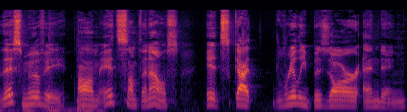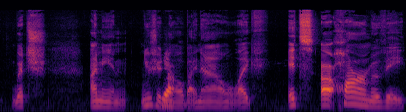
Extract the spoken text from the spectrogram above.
this movie, um, it's something else. It's got really bizarre ending, which, I mean, you should Yeah. know by now. Like, it's a horror movie,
